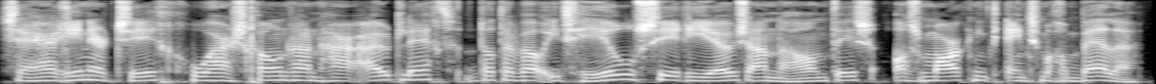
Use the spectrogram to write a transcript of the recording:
Ze herinnert zich hoe haar schoonzoon haar uitlegt dat er wel iets heel serieus aan de hand is als Mark niet eens mag bellen.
